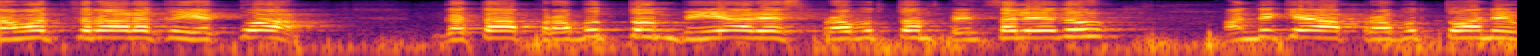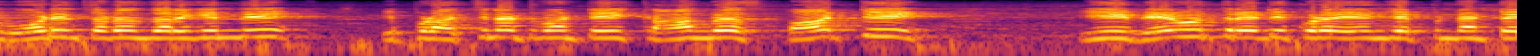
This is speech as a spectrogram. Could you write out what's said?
సంవత్సరాలకు ఎక్కువ గత ప్రభుత్వం బీఆర్ఎస్ ప్రభుత్వం పెంచలేదు. అందుకే ఆ ప్రభుత్వాన్ని ఓడించడం జరిగింది. ఇప్పుడు వచ్చినటువంటి కాంగ్రెస్ పార్టీ ఈ రేవంత్ రెడ్డి కూడా ఏం చెప్పిందంటే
